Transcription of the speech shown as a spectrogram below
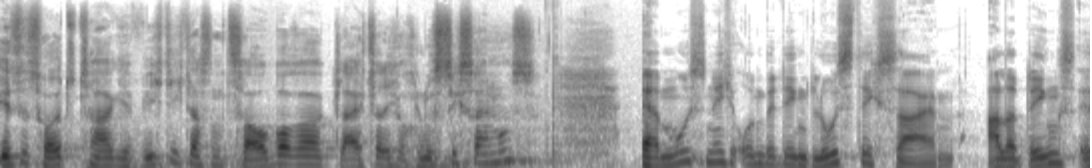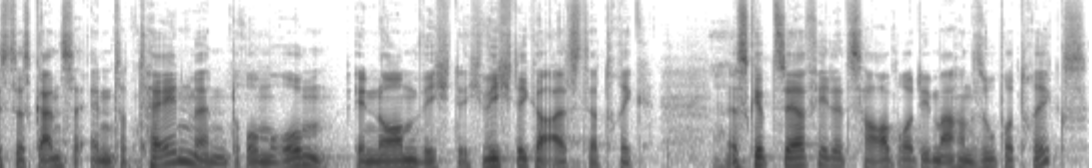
Ist es heutzutage wichtig, dass ein Zauberer gleichzeitig auch lustig sein muss? Er muss nicht unbedingt lustig sein. Allerdings ist das ganze Entertainment drumherum enorm wichtig, wichtiger als der Trick. Es gibt sehr viele Zauberer, die machen super Tricks.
